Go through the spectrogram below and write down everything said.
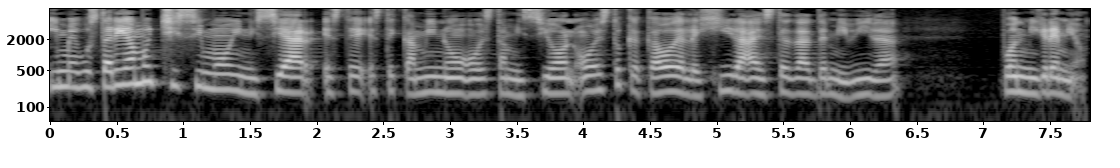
Y me gustaría muchísimo iniciar este, este camino o esta misión o esto que acabo de elegir a esta edad de mi vida con mi gremio,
